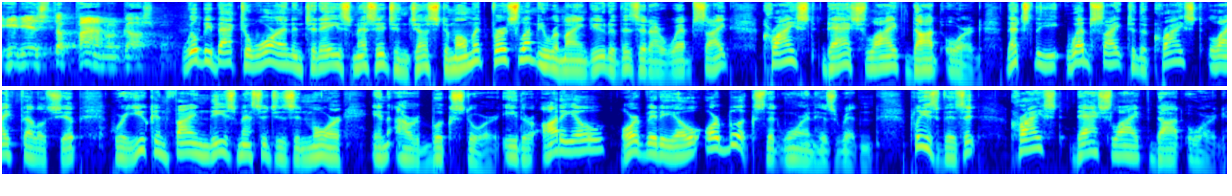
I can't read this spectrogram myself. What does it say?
It is the final gospel. We'll be back to Warren in today's message in just a moment. First, let me remind you to visit our website, christ-life.org. That's the website to the Christ Life Fellowship, where you can find these messages and more in our bookstore, either audio or video or books that Warren has written. Please visit christ-life.org.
